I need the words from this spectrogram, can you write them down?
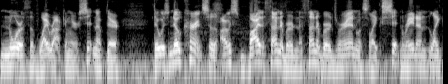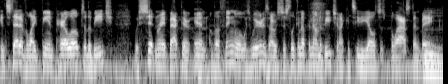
north of White Rock, and we were sitting up there. There was no current, so I was by the Thunderbird, and the Thunderbirds were in was like sitting right on like instead of like being parallel to the beach, was sitting right back there. And the thing that was weird is I was just looking up and down the beach, and I could see the yellows just blasting bait. Hmm.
